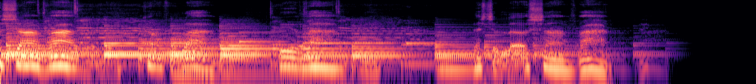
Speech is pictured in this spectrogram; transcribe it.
Your love shine vibrantly. Come fly, be alive with me. Let your love shine vibrantly.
